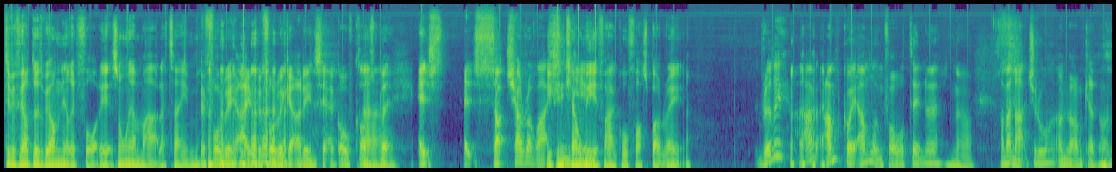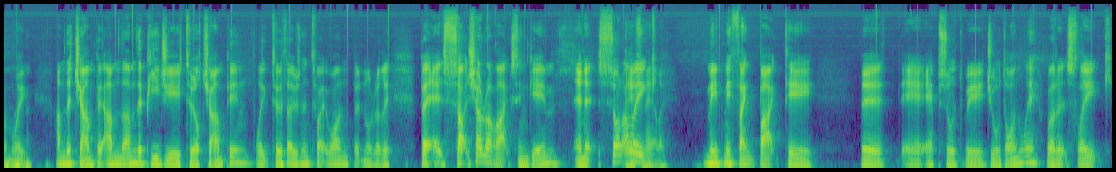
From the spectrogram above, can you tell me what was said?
to be fair, dude, we are nearly 40. It's only a matter of time. before we aye, before we get our own set of golf clubs. But it's it's such a relaxing You can kill game. me if I go first, but right? Really? I, I'm quite. I'm looking forward to it now. No. I'm a natural. I'm. No, I'm kidding. On. I'm like. I'm the champion. I'm the, I'm the PGA Tour champion, like 2021, but not really. But it's such a relaxing game, and it's sort of like made me think back to the uh, episode with Joe Donnelly, where it's like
